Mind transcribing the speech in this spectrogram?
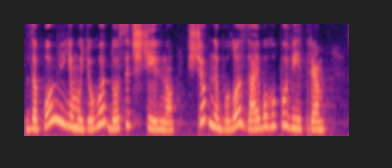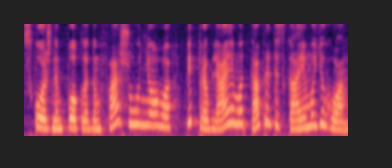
Заповнюємо його досить щільно, щоб не було зайвого повітря. З кожним покладом фаршу у нього підправляємо та притискаємо його.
